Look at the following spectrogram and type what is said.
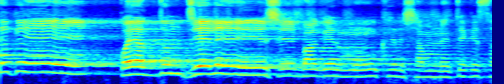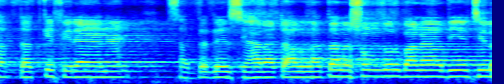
থেকে কয়েকজন জেলে এসে বাঘের মুখের সামনে থেকে সাদ্দাতকে ফিরায় নেয় সাদ্দাতের চেহারাটা আল্লাহ তালা সুন্দর বানায় দিয়েছিল।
